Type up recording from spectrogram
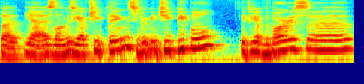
but yeah as long as you have cheap things you bring in cheap people if you have the bars uh,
